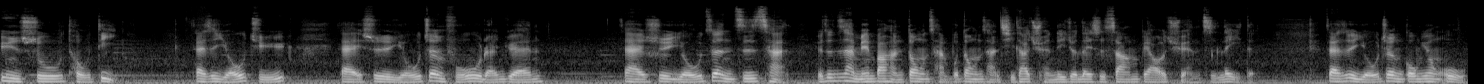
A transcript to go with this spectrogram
运输、投递。再是邮局，再是邮政服务人员，再是邮政资产。邮政资产里面包含动产、不动产、其他权利，就类似商标权之类的。再是邮政公用物，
